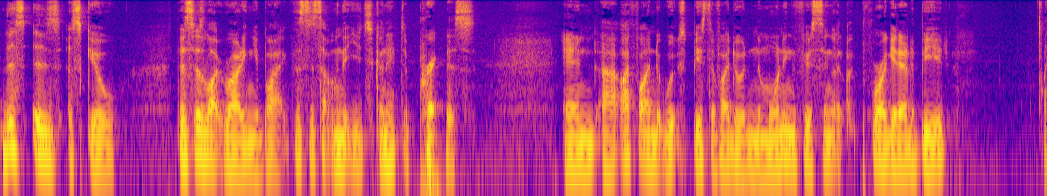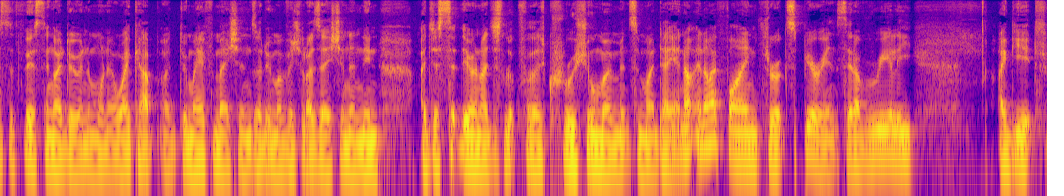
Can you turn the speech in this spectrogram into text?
This is a skill. This is like riding your bike. This is something that you're just going to have to practice. And uh, I find it works best if I do it in the morning, the first thing, like before I get out of bed. It's the first thing I do in the morning. I wake up, I do my affirmations, I do my visualization, and then I just sit there and I just look for those crucial moments in my day. And I, and I find through experience that I've really, I get,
